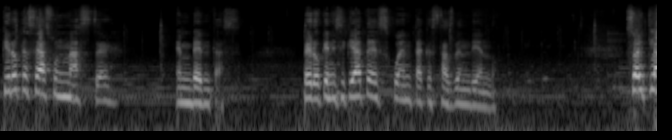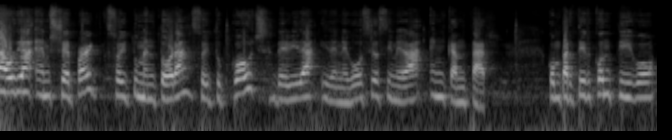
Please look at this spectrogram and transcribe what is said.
Quiero que seas un máster en ventas, pero que ni siquiera te des cuenta que estás vendiendo. Soy Claudia M. Shepard, soy tu mentora, soy tu coach de vida y de negocios y me va a encantar compartir contigo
